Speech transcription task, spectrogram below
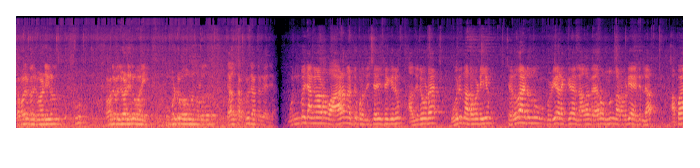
സമര പരിപാടികൾ സമര പരിപാടികളുമായി മുമ്പോട്ട് പോകുമെന്നുള്ളത് യാതൊരു തർക്കമില്ലാത്ത കാര്യമാണ്. മുൻപ് ഞങ്ങളവിടെ വാഴ നട്ട് പ്രതിഷേധിച്ചെങ്കിലും അതിലൂടെ ഒരു നടപടിയും ചെറുതായിട്ടൊന്നും കുഴിയടക്കുക അല്ലാതെ വേറെ ഒന്നും നടപടിയായിട്ടില്ല. അപ്പോൾ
